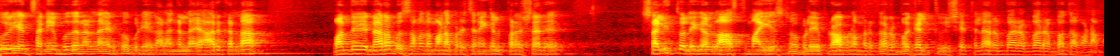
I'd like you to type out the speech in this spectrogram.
சூரியன் சனி புதனெல்லாம் இருக்கக்கூடிய காலங்களில் யாருக்கெல்லாம் வந்து நரம்பு சம்மந்தமான பிரச்சனைகள் ப்ரெஷரு சளி தொல்லைகள் ஆஸ்துமா ஈஸ்னோபிளே ப்ராப்ளம் இருக்கோ ரொம்ப ஹெல்த் விஷயத்தில் ரொம்ப ரொம்ப ரொம்ப கவனம்.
